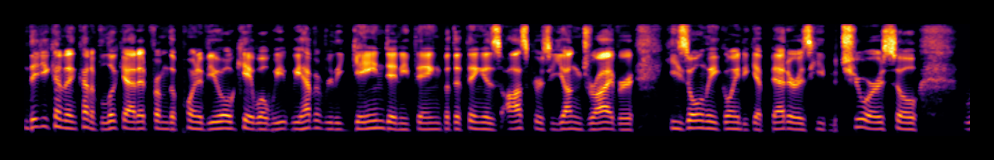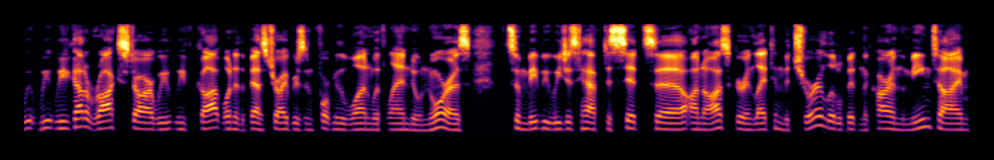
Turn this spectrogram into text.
Then you can kind of look at it from the point of view, okay, well, we we haven't really gained anything, but the thing is, Oscar's a young driver; he's only going to get better as he matures. So we, we we've got a rock star. We we've got one of the best drivers in Formula One with Lando Norris. So maybe we just have to sit uh, on Oscar and let him mature a little bit in the car in the meantime.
